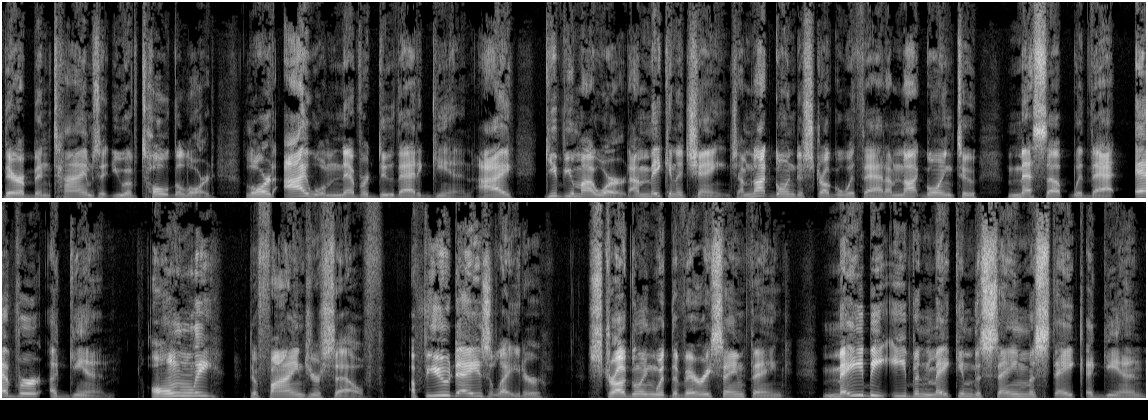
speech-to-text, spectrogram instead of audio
There have been times that you have told the Lord, Lord, I will never do that again. I give you my word. I'm making a change. I'm not going to struggle with that. I'm not going to mess up with that ever again. Only to find yourself a few days later struggling with the very same thing maybe even making the same mistake again.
